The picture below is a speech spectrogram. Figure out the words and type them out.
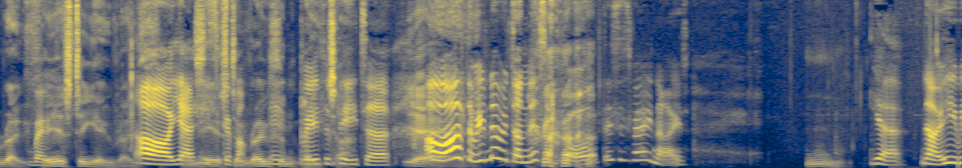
Ruth. Ruth. Here's to you, Ruth. Oh yeah, And she's a good to mum. Ruth and Ruth Peter. and Peter. Yeah. Oh, Arthur, we've never done this before. this is very nice. Mm. Yeah. No, he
